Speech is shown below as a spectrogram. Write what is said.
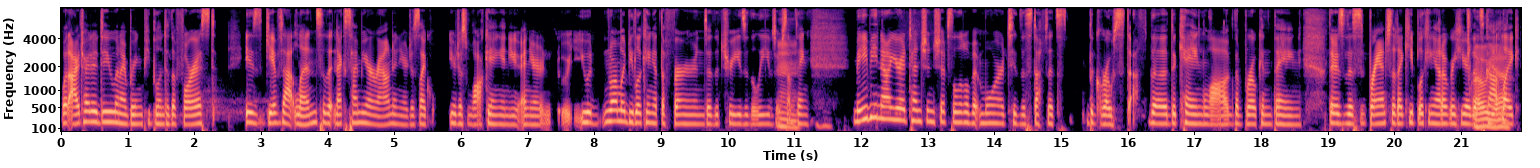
what I try to do when I bring people into the forest is give that lens so that next time you're around and you're just like you're just walking and you and you're you would normally be looking at the ferns or the trees or the leaves or Mm. something. Maybe now your attention shifts a little bit more to the stuff that's the gross stuff, the decaying log, the broken thing. There's this branch that I keep looking at over here that's Oh, got yeah. like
